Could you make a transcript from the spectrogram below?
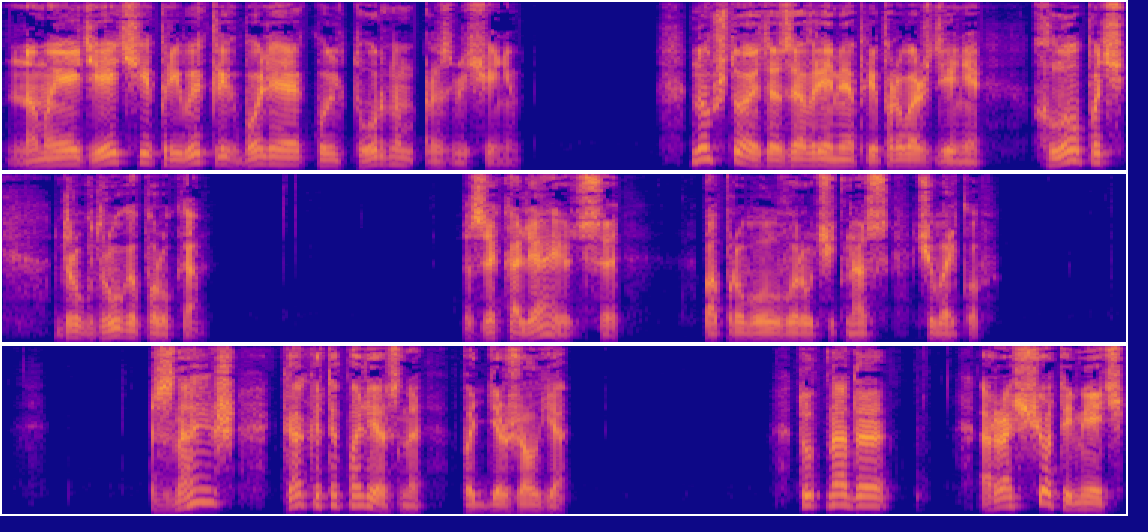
но мои дети привыкли к более культурным развлечениям. Ну что это за времяпрепровождение? Хлопать друг друга по рукам. Закаляются, — попробовал выручить нас Чубарьков. Знаешь, как это полезно, — поддержал я. Тут надо расчет иметь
